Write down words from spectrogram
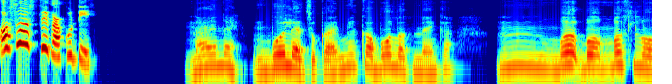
असं असते का कुठे? नाही नाही. बोलायचो काय? मी का बोलत नाही का? हम्म, ब- ब- बसलो.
